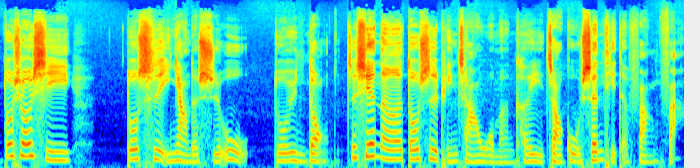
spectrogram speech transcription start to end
多休息，多吃营养的食物，多运动，这些呢，都是平常我们可以照顾身体的方法。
